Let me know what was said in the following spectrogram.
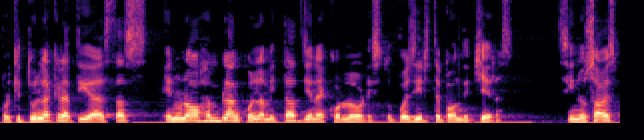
Porque tú en la creatividad estás en una hoja en blanco en la mitad llena de colores. Tú puedes irte para donde quieras. Si no sabes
